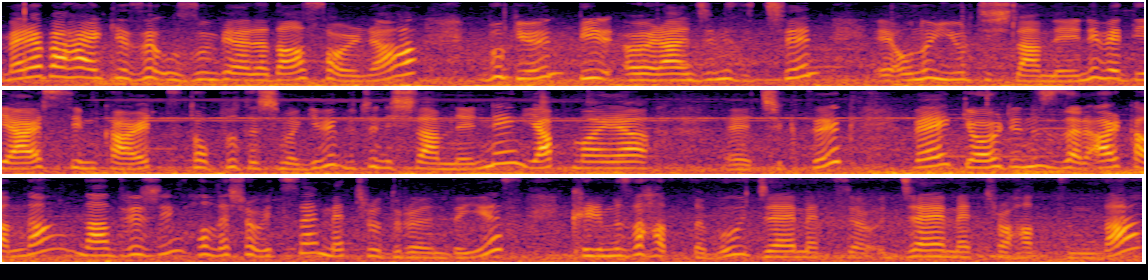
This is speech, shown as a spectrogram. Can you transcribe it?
Merhaba herkese uzun bir aradan sonra. Bugün bir öğrencimiz için e, onun yurt işlemlerini ve diğer sim kart, toplu taşıma gibi bütün işlemlerini yapmaya çıktık. Ve gördüğünüz üzere arkamda Nadraji Holaşovitse metro durağındayız. Kırmızı hatta bu C metro, C metro hattında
